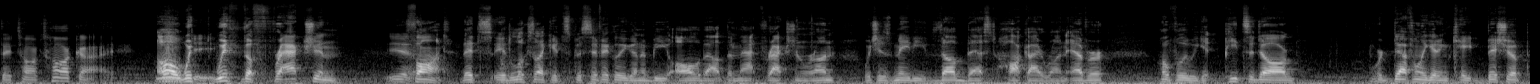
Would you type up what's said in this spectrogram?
they talked Hawkeye. Oh, Loki. with with the fraction yeah. font. That's it looks like it's specifically going to be all about the Matt Fraction run, which is maybe the best Hawkeye run ever. Hopefully, we get Pizza Dog. We're definitely getting Kate Bishop.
